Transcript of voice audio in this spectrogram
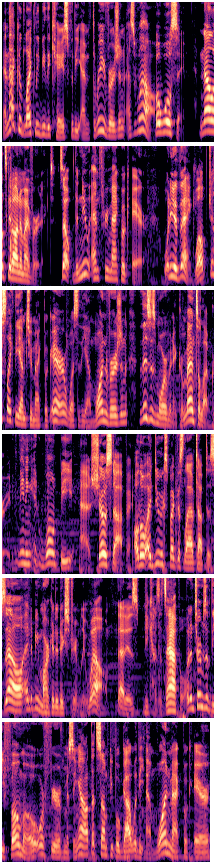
and that could likely be the case for the M3 version as well, but we'll see. Now let's get on to my verdict. So, the new M3 MacBook Air. What do you think? Well, just like the M2 MacBook Air was the M1 version, this is more of an incremental upgrade, meaning it won't be as show-stopping. Although I do expect this laptop to sell and to be marketed extremely well. That is, because it's Apple. But in terms of the FOMO, or fear of missing out, that some people got with the M1 MacBook Air,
